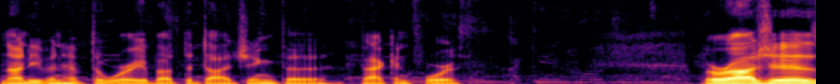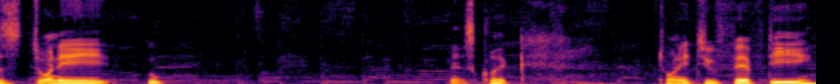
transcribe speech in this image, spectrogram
not even have to worry about the dodging the back and forth. Barrages, 20... Oop. Misclick. 2250.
